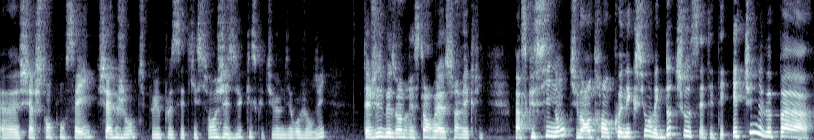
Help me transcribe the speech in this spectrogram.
euh, cherche son conseil. Chaque jour, tu peux lui poser cette question. Jésus, qu'est-ce que tu veux me dire aujourd'hui? Tu as juste besoin de rester en relation avec lui. Parce que sinon, tu vas entrer en connexion avec d'autres choses cet été. Et tu ne veux pas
